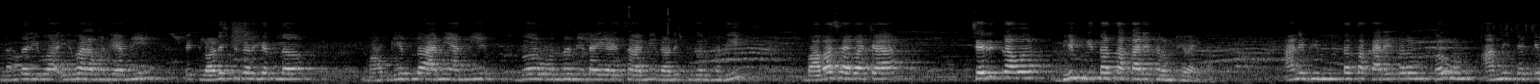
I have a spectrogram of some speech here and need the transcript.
नंतर युवा युवारामध्ये आम्ही एक लाऊडस्पीकर घेतलं माग घेतलं आणि आम्ही दर वंदनेला यायचं. आणि लाऊडस्पीकरमध्ये बाबासाहेबाच्या चरित्रावर भीमगीताचा कार्यक्रम ठेवायचा. आणि भीमगीताचा कार्यक्रम करून आम्ही त्याचे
